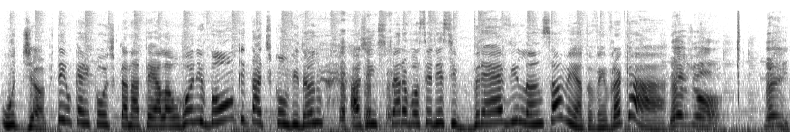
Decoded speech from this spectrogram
o Jump. Tem o QR Code que está na tela, o Rony Bon que está te convidando. A gente espera você nesse breve lançamento. Vem pra cá. Beijo! Vem!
